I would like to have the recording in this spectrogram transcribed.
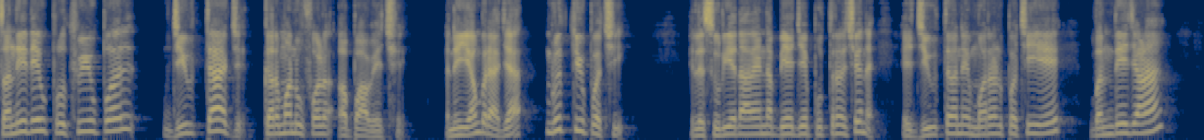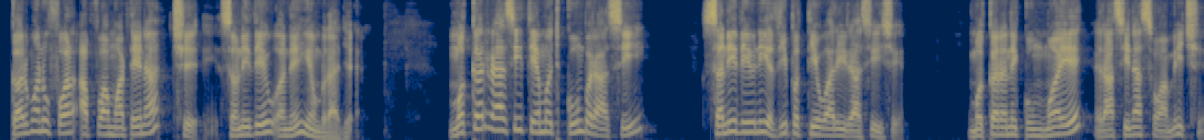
શનિદેવ પૃથ્વી ઉપર જીવતા જ કર્મનું ફળ અપાવે છે અને યમરાજા મૃત્યુ પછી. એટલે સૂર્યનારાયણના બે જે પુત્ર છે ને, એ જીવતા અને મરણ પછી એ બંને જણા કર્મનું ફળ આપવા માટેના છે, શનિદેવ અને યમરાજા. મકર રાશિ તેમજ કુંભ રાશિ શનિદેવની અધિપત્યવાળી રાશિ છે. મકર અને કુંભ એ રાશિના સ્વામી છે.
